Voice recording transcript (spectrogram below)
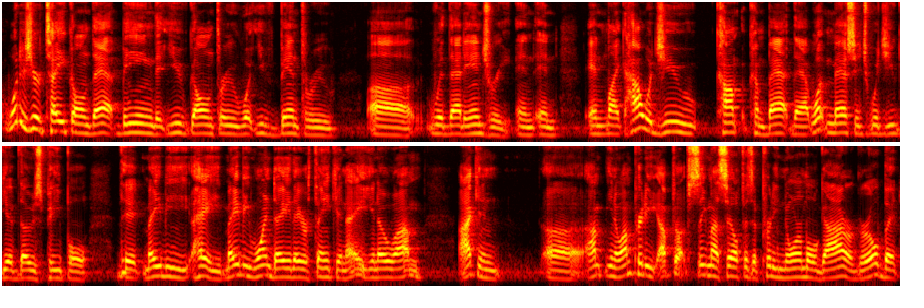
What is your take on that, being that you've gone through what you've been through uh, with that injury? And, and, and like, how would you com- combat that? What message would you give those people that maybe, hey, maybe one day they are thinking, hey, you know, I'm, I can, uh, I'm, you know, I'm pretty, I see myself as a pretty normal guy or girl, but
